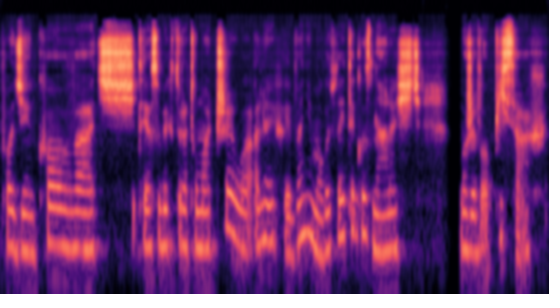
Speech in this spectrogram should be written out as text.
podziękować tej osobie, która tłumaczyła, ale chyba nie mogę tutaj tego znaleźć. Może w opisach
